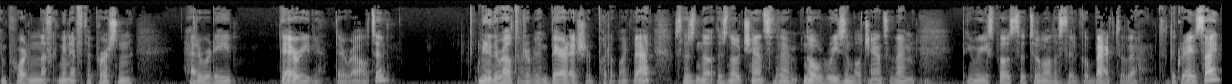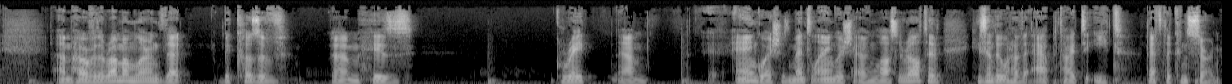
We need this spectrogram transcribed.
important enough. I mean, if the person had already buried their relative, meaning the relative would have been buried. I should put it like that. So there's no there's no chance for them, no reasonable chance of them being re-exposed to tumah unless they go back to the to the gravesite. Um, however, the Rambam learns that because of um, his great um, anguish, his mental anguish, having lost a relative, he simply won't have the appetite to eat. That's the concern.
